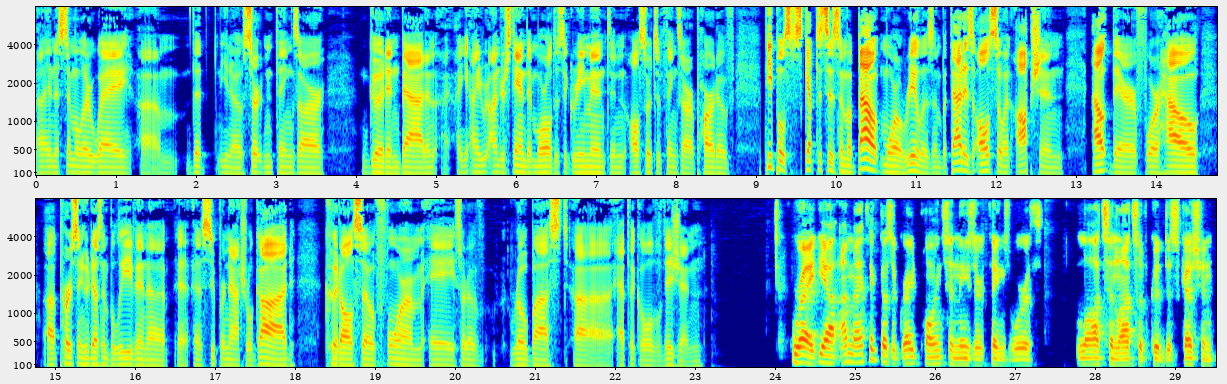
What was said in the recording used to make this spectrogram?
uh, in a similar way um, that you know certain things are good and bad. And I, I, understand that moral disagreement and all sorts of things are a part of people's skepticism about moral realism, but that is also an option out there for how a person who doesn't believe in a, a supernatural God could also form a sort of robust uh, ethical vision. Right. Yeah. I mean, I think those are great points, and these are things worth lots and lots of good discussion.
